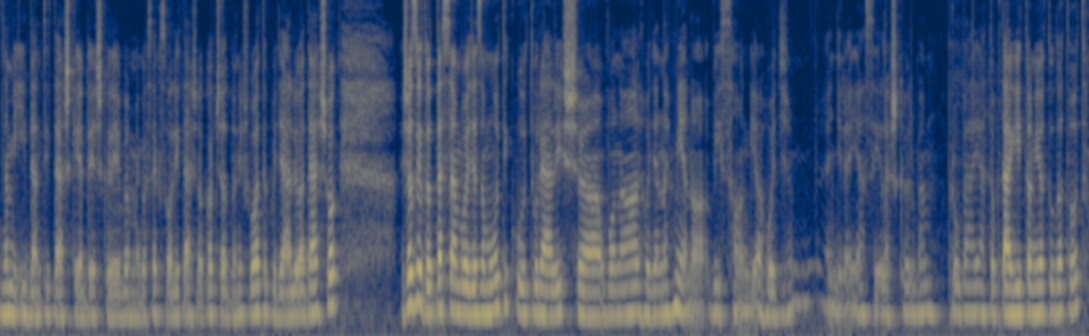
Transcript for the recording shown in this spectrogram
nemi identitás kérdéskörében, meg a szexualitással kapcsolatban is voltak ugye előadások. És az jutott eszembe, hogy ez a multikulturális vonal, hogy ennek milyen a visszhangja, hogy ennyire ilyen széles körben próbáljátok tágítani a tudatot?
